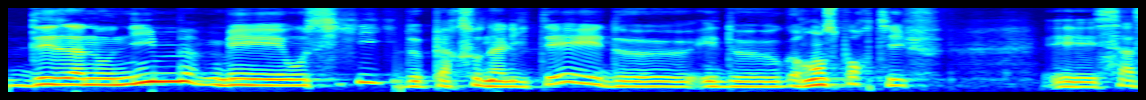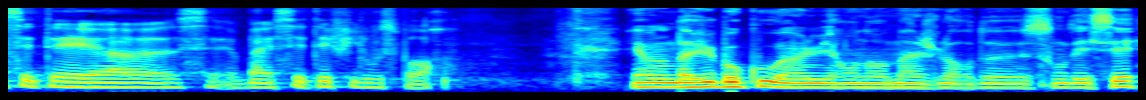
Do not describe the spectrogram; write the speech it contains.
des anonymes, mais aussi de personnalités et de, grands sportifs. Et ça, c'était euh, bah, Philosport. Et on en a vu beaucoup hein, lui rendre hommage lors de son décès.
